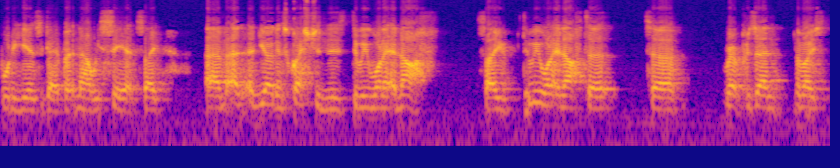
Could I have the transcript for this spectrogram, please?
40 years ago, but now we see it. So, um, and, and Jurgen's question is, do we want it enough? So, do we want it enough to to represent the most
